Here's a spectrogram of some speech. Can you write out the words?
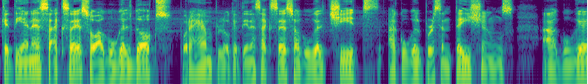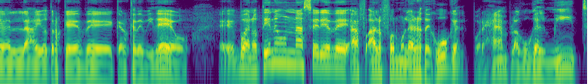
Que tienes acceso a Google Docs, por ejemplo, que tienes acceso a Google Sheets, a Google Presentations, a Google, hay otros que es de, creo que de video. Eh, bueno, tiene una serie de, a, los formularios de Google, por ejemplo, a Google Meet,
